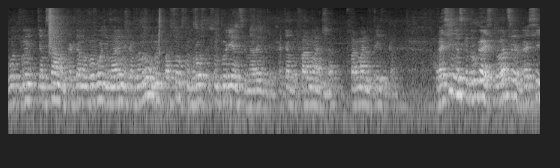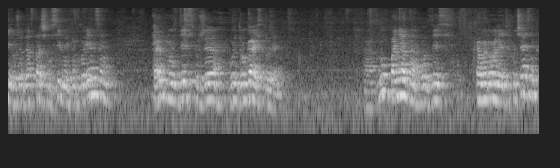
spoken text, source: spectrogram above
вот мы тем самым, когда мы выводим на рынок МВНО, мы способствуем росту конкуренции на рынке, хотя бы формально, да, формальным признакам. В России несколько другая ситуация, в России уже достаточно сильная конкуренция, поэтому здесь уже будет другая история. А, ну, понятно, вот здесь каковы роли этих участников,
